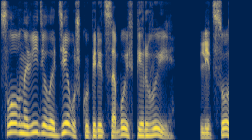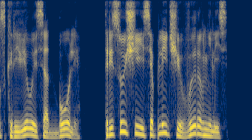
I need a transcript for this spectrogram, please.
словно видела девушку перед собой впервые. Лицо скривилось от боли, трясущиеся плечи выровнялись,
